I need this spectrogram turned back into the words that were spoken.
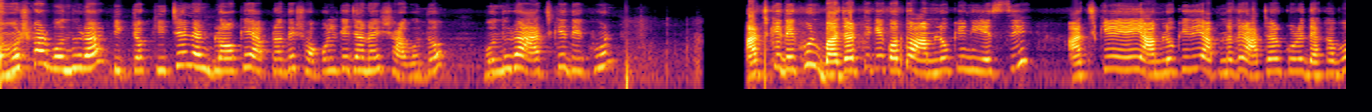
নমস্কার বন্ধুরা, টিকটক কিচেন অ্যান্ড ব্লকে আপনাদের সকলকে জানাই স্বাগত। বন্ধুরা, আজকে দেখুন আজকে দেখুন বাজার থেকে কত আমলকি নিয়ে এসেছি। আজকে এই আমলকি দিয়ে আপনাদের আচার করে দেখাবো।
